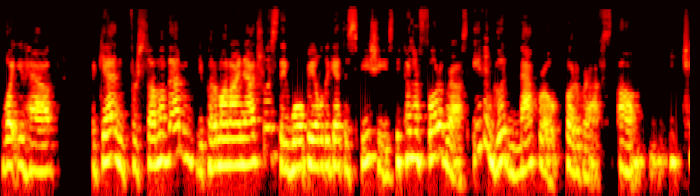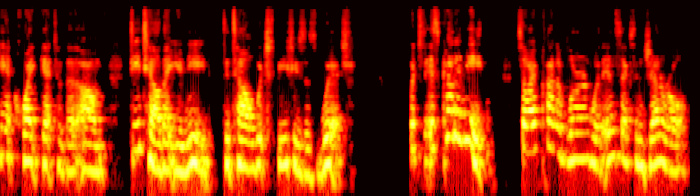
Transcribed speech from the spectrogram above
what you have. Again, for some of them, you put them on iNaturalist, they won't be able to get to species because they're photographs, even good macro photographs. Um, you can't quite get to the um, detail that you need to tell which species is which, which is kind of neat. So I've kind of learned with insects in general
